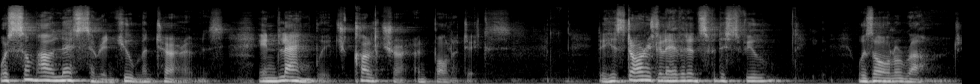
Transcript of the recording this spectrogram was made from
were somehow lesser in human terms in language, culture, and politics. The historical evidence for this view was all around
